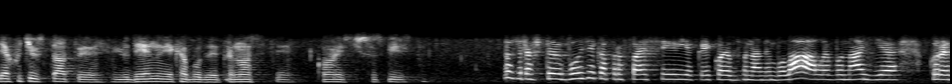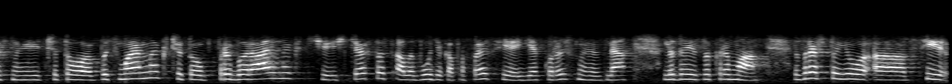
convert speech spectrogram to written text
Я хотів стати людиною, яка буде приносити користь суспільству. Ну, зрештою, будь-яка професія, як- якою б вона не була, але вона є корисною. Чи то письменник, чи то прибиральник, чи ще хтось, але будь-яка професія є корисною для людей, зокрема. Зрештою, всі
